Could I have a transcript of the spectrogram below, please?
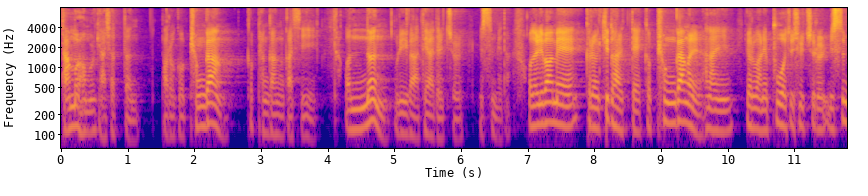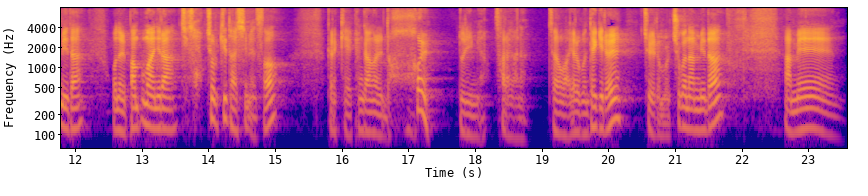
담을 허물게 하셨던 바로 그 평강, 그 평강까지 얻는 우리가 되어야 될 줄 믿습니다. 오늘 이 밤에 그런 기도할 때 그 평강을 하나님 여러분 안에 부어주실 줄을 믿습니다. 오늘 밤뿐만 아니라 지속적으로 기도하시면서 그렇게 평강을 늘 누리며 살아가는 저와 여러분 되기를 주의 이름으로 축원합니다. 아멘.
